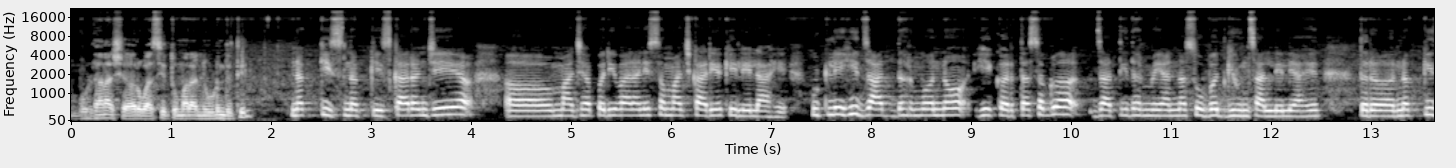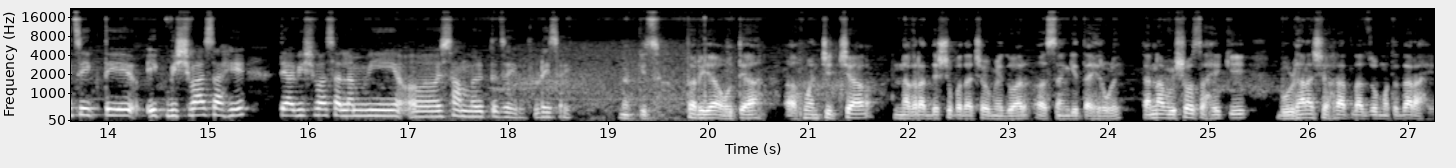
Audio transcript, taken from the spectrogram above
बुलढाणा शहरवासी तुम्हाला निवडून देतील? नक्कीच नक्कीच. कारण जे माझ्या परिवाराने समाजकार्य केलेलं आहे कुठलेही जात धर्म न हे करता सगळं जाती धर्म यांना सोबत घेऊन चाललेले आहेत. तर नक्कीच एक ते एक विश्वास आहे. त्या विश्वासाला मी सामर्थ्य जाईल पुढे जाईल. नक्कीच. तर या होत्या वंचितच्या नगराध्यक्षपदाच्या उमेदवार संगीता हिरोळे. त्यांना विश्वास आहे की बुलढाणा शहरातला जो मतदार आहे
